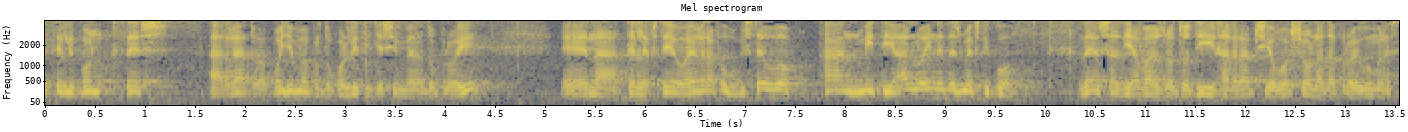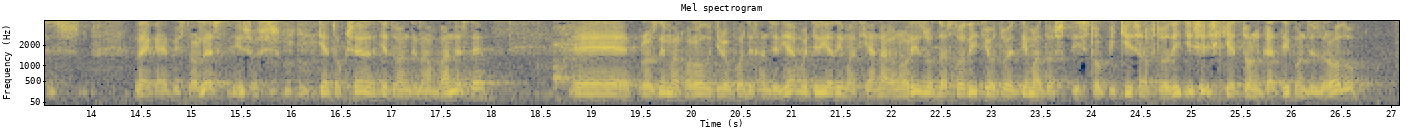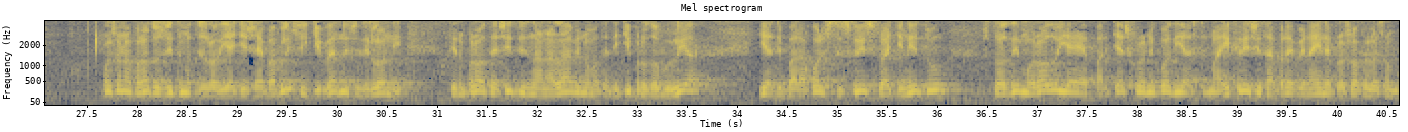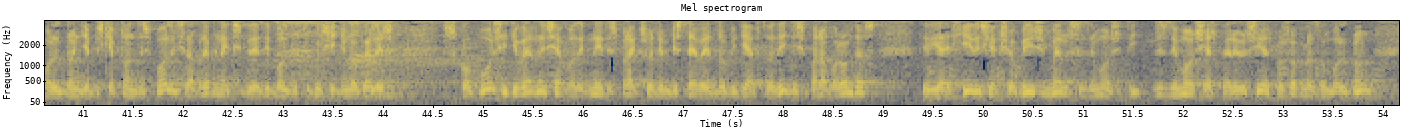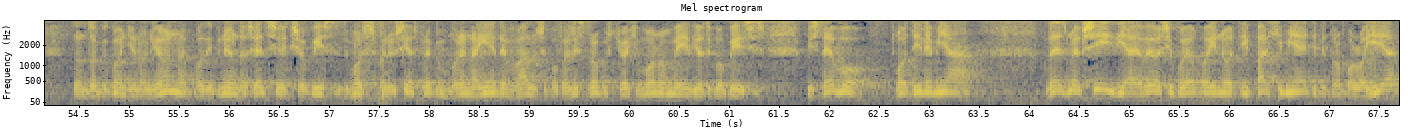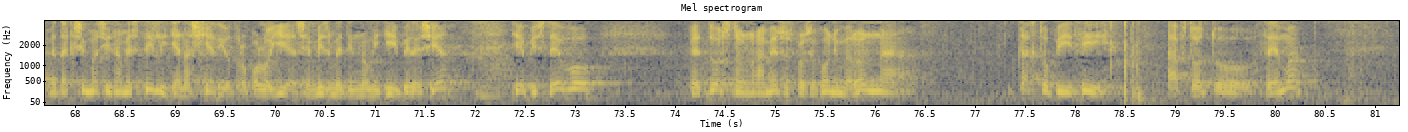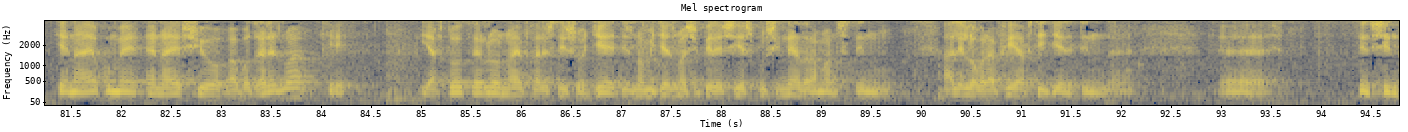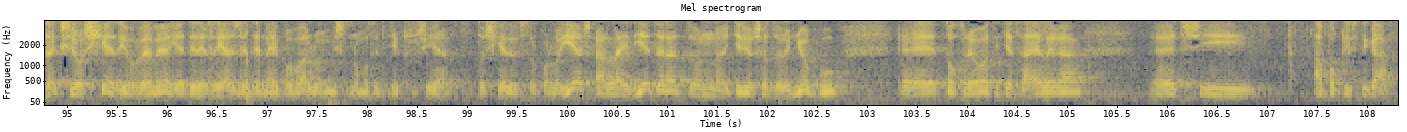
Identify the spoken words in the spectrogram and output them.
Ήρθε λοιπόν χθες αργά το απόγευμα, πρωτοκολλήθηκε σήμερα το πρωί ένα τελευταίο έγγραφο που πιστεύω αν μη τι άλλο είναι δεσμευτικό. Δεν σας διαβάζω το τι είχα γράψει εγώ σε όλα τα προηγούμενα στις 10 επιστολές, ίσως και το ξέρετε και το αντιλαμβάνεστε. Ε, προς Δήμαρχο Ρόδου κύριο Φώτη Χαντζηδιάκο, κυρία Δήμαρχη, αναγνωρίζοντας το δίκαιο του αιτήματος της τοπικής αυτοδιοίκησης και των κατοίκων της Ρόδου, Όσον αφορά το ζήτημα της ροδιακής έπαυλης, η κυβέρνηση δηλώνει την πρόθεσή της να αναλάβει νομοθετική πρωτοβουλία για την παραχώρηση της χρήσης του ακινήτου στο Δήμο Ρόδου για επαρκές χρονικό διάστημα. Η χρήση θα πρέπει να είναι προς όφελος των πολιτών και επισκεπτών της πόλης, θα πρέπει να εξυπηρετεί πολιτιστικούς και κοινοφελείς σκοπούς. Η κυβέρνηση αποδεικνύει της πράξης ότι εμπιστεύεται την τοπική αυτοδιοίκηση, παραχωρώντας τη διαχείριση και αξιοποίηση μέρους της δημόσια περιουσίας προς όφελος των πολιτών των τοπικών κοινωνιών, αποδεικνύοντας έτσι η αξιοποίηση της δημόσιας περιουσίας πρέπει να μπορεί να γίνεται με άλλους υποφελείς τρόπους και όχι μόνο με ιδιωτικοποίηση. Πιστεύω ότι είναι μια δέσμευση. Η διαβεβαίωση που έχω είναι ότι υπάρχει μια έτοιμη τροπολογία. Μεταξύ μας είχαμε στείλει και ένα σχέδιο τροπολογίας εμείς με την νομική υπηρεσία και πιστεύω εντός των αμέσως προσεχών ημερών να τακτοποιηθεί αυτό το θέμα και να έχουμε ένα αίσιο αποτέλεσμα και γι' αυτό θέλω να ευχαριστήσω και τις νομικές μας υπηρεσίες που συνέδραμαν στην αλληλογραφία αυτή και την, ε, την σύνταξη ως σχέδιο βέβαια γιατί δεν χρειάζεται να υποβάλουμε εμείς στην νομοθετική εξουσία το σχέδιο της τροπολογίας αλλά ιδιαίτερα τον κύριο Σαντορινιό που ε, το χρεώθηκε θα έλεγα έτσι αποκλειστικά.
